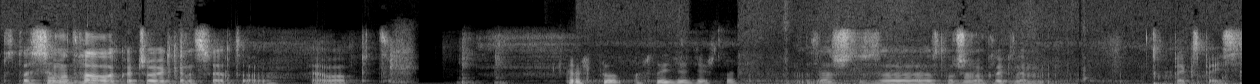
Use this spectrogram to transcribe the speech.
Postoje samo dva ovakva čovjeka na svijetu, ono. Evo opet. A što, a što tako? Zašto za slučajno kliknem backspace?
